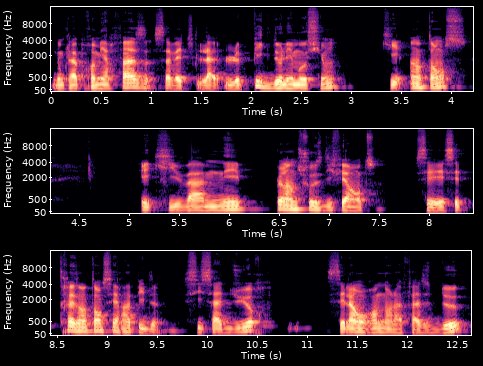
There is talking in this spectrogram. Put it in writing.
Donc la première phase, ça va être le pic de l'émotion, qui est intense, et qui va amener plein de choses différentes. C'est très intense et rapide. Si ça dure, c'est là on rentre dans la phase 2,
